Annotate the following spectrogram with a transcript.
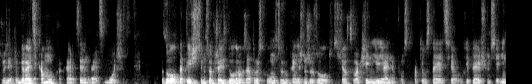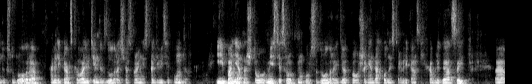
друзья, выбирайте, кому какая цель нравится больше. Золото 1706 долларов за тройскую унцию. Конечно же, золото сейчас вообще нереально просто противостоять укрепляющемуся индексу доллара. Американская валюта индекс доллара сейчас в районе 109 пунктов. И понятно, что вместе с ростом курса доллара идет повышение доходности американских облигаций. Э,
